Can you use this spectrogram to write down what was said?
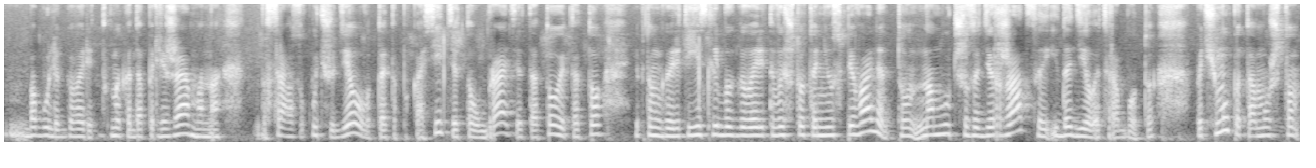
бабуля говорит, мы когда приезжаем, она сразу кучу дел, вот это покосить, это убрать, это то, это то. И потом говорит, если вы, говорит, вы что-то не успевали, то нам лучше задержаться и доделать работу. Почему? Потому что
